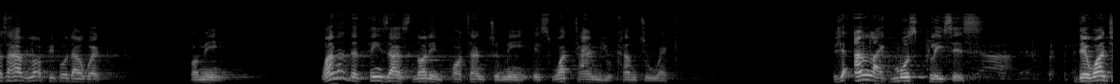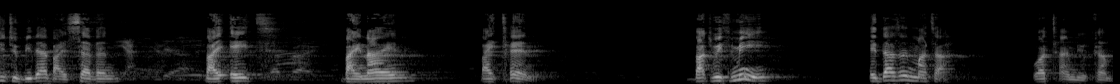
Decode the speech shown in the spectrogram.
Because I have a lot of people that work for me. One of the things that's not important to me is what time you come to work. See, unlike most places, they want you to be there by 7, by 8, by 9, by 10. But with me, it doesn't matter what time you come.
